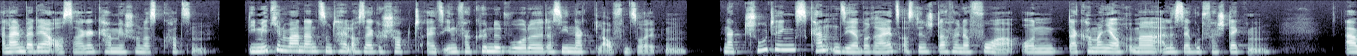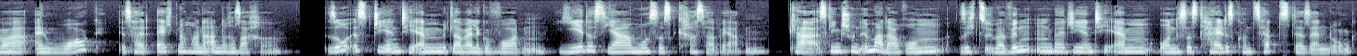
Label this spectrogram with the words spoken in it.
Allein bei der Aussage kam mir schon das Kotzen. Die Mädchen waren dann zum Teil auch sehr geschockt, als ihnen verkündet wurde, dass sie nackt laufen sollten. Nackt-Shootings kannten sie ja bereits aus den Staffeln davor und da kann man ja auch immer alles sehr gut verstecken. Aber ein Walk ist halt echt nochmal eine andere Sache. So ist GNTM mittlerweile geworden. Jedes Jahr muss es krasser werden. Klar, es ging schon immer darum, sich zu überwinden bei GNTM und es ist Teil des Konzepts der Sendung.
